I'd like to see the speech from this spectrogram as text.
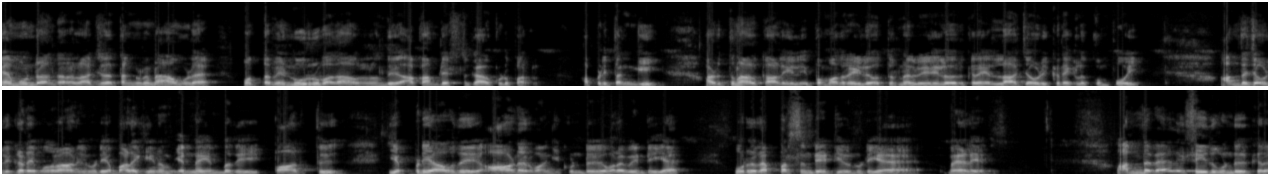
ஏன் மூன்றாம் தர லாட்ஜில் தங்கணுன்னா அவங்களோட மொத்தமே நூறுரூபா தான் அவர்கள் வந்து அகாமடேஷனுக்காக கொடுப்பார்கள். அப்படி தங்கி அடுத்த நாள் காலையில் இப்போ மதுரையிலோ திருநெல்வேலியிலோ இருக்கிற எல்லா ஜவுளி கடைகளுக்கும் போய் அந்த ஜவுளிக்கடை முதலாளியினுடைய பலகீனம் என்ன என்பதை பார்த்து எப்படியாவது ஆர்டர் வாங்கி கொண்டு வர வேண்டிய ஒரு ரெப்ரசன்டேட்டிவனுடைய வேலை அது. அந்த வேலை செய்து கொண்டு இருக்கிற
